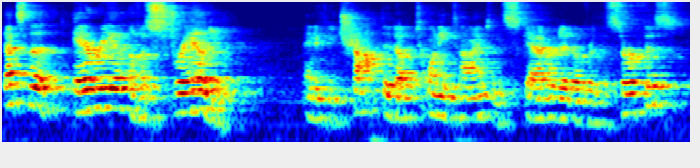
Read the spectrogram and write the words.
That's the area of Australia. And if you chopped it up 20 times and scattered it over the surface,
